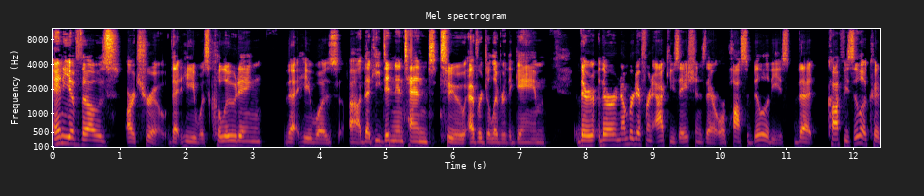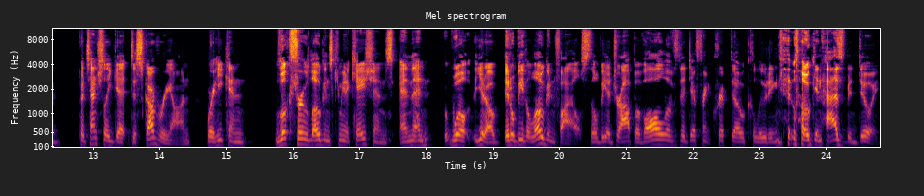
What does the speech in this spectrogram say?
any of those are true. That he was colluding, that he was uh, that he didn't intend to ever deliver the game. There there are a number of different accusations there or possibilities that CoffeeZilla could potentially get discovery on, where he can look through Logan's communications and then will you know it'll be the Logan files. There'll be a drop of all of the different crypto colluding that Logan has been doing.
